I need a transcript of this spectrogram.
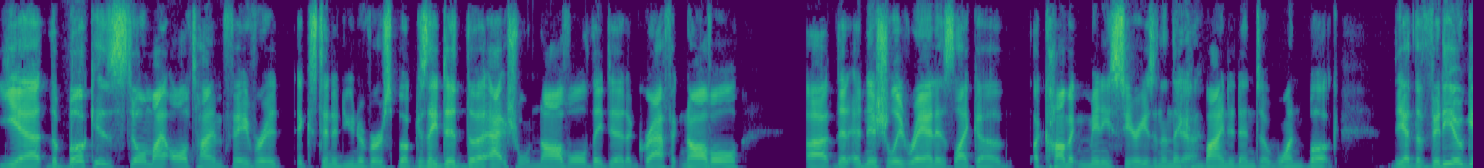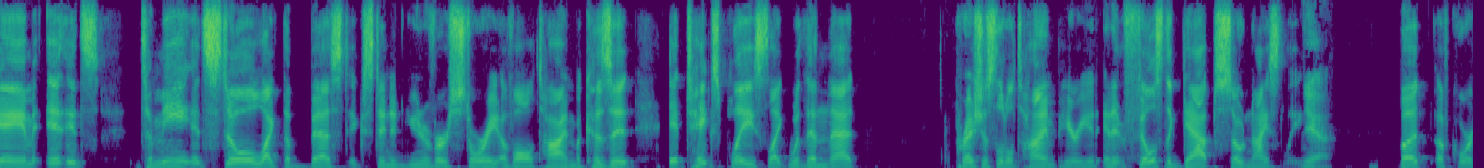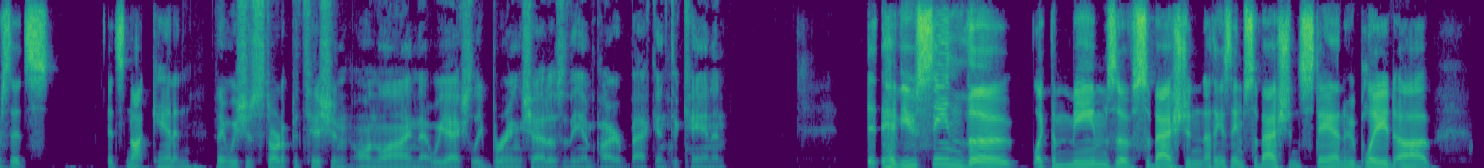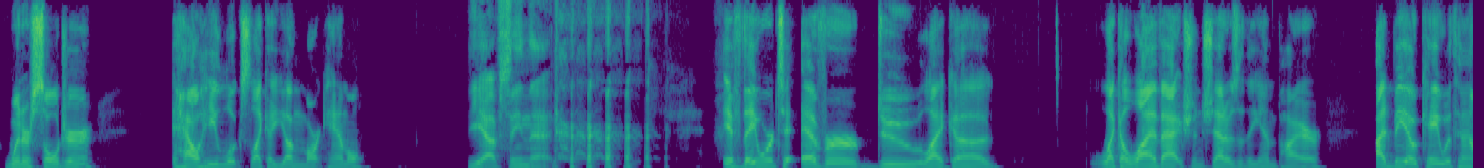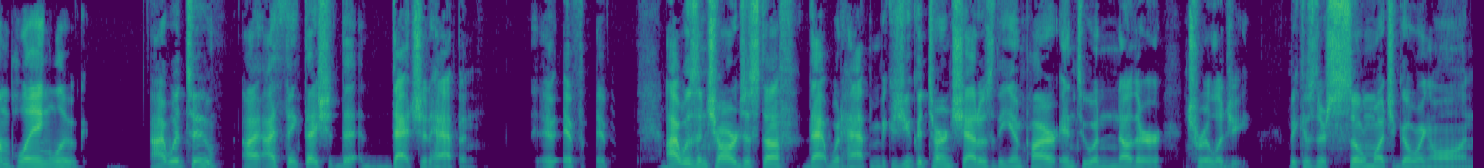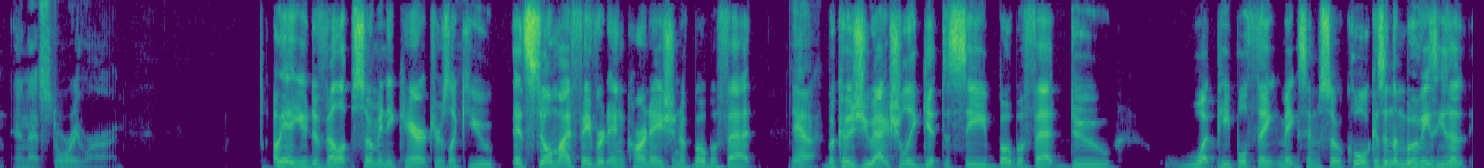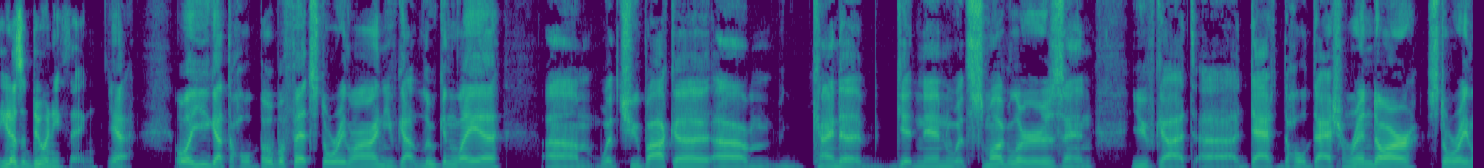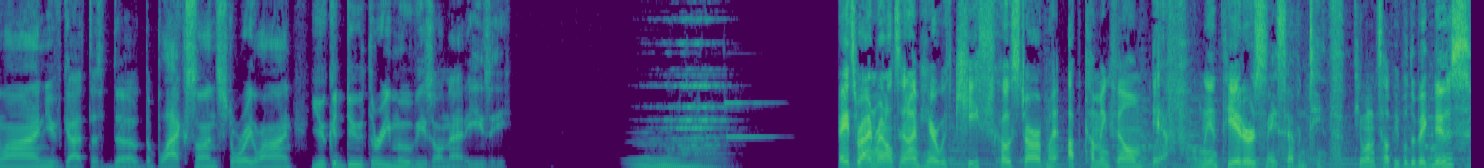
Yeah, the book is still my all-time favorite extended universe book because they did the actual novel, they did a graphic novel uh, that initially ran as like a a comic miniseries, and then they yeah. combined it into one book. They had the video game. It, it's to me, it's still like the best extended universe story of all time because it it takes place like within that precious little time period, and it fills the gaps so nicely. Yeah but of course it's it's not canon. I think we should start a petition online that we actually bring Shadows of the Empire back into canon. It, have you seen the like the memes of Sebastian? I think his name's Sebastian Stan, who played uh, Winter Soldier. How he looks like a young Mark Hamill. Yeah, I've seen that. if they were to ever do like a like a live action Shadows of the Empire, I'd be okay with him playing Luke. I would too. I, I think that should that that should happen. If, if if I was in charge of stuff, that would happen because you could turn Shadows of the Empire into another trilogy because there's so much going on in that storyline. Oh yeah, you develop so many characters. Like you, it's still my favorite incarnation of Boba Fett. Yeah, because you actually get to see Boba Fett do what people think makes him so cool. Because in the movies, he's a, he doesn't do anything. Yeah. Well, you got the whole Boba Fett storyline. You've got Luke and Leia um, with Chewbacca um, kind of getting in with smugglers, and you've got uh, Dash, the whole Dash Rendar storyline. You've got the, the the Black Sun storyline. You could do three movies on that easy. Hey, it's Ryan Reynolds, and I'm here with Keith, co-star of my upcoming film. If only in theaters May 17th. Do you want to tell people the big news?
